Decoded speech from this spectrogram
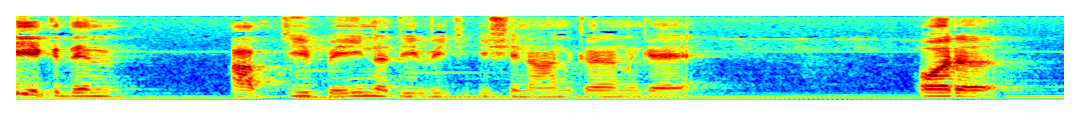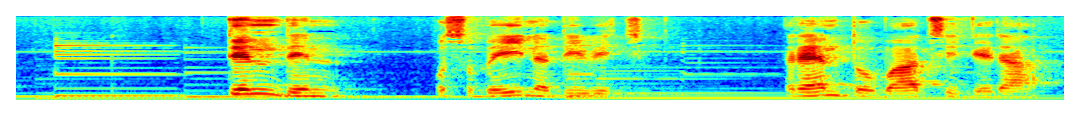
ਇੱਕ ਦਿਨ ਆਪ ਜੀ ਬੇਈ ਨਦੀ ਵਿੱਚ ਇਸ਼ਨਾਨ ਕਰਨ ਗਏ ਔਰ ਤਿੰਨ ਦਿਨ ਉਸ ਬੇਈ ਨਦੀ ਵਿੱਚ ਰਹਿਣ ਤੋਂ ਬਾਅਦ ਸੀ ਜਿਹੜਾ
